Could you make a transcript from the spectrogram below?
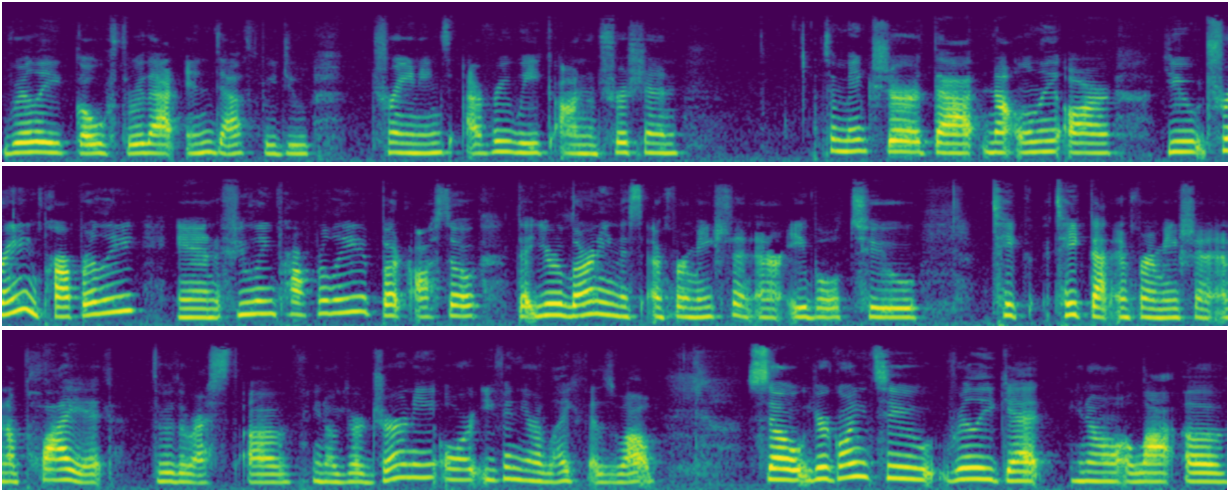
really go through that in depth. We do trainings every week on nutrition to make sure that not only are you training properly and fueling properly, but also that you're learning this information and are able to take take that information and apply it through the rest of you know your journey or even your life as well. So you're going to really get you know a lot of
